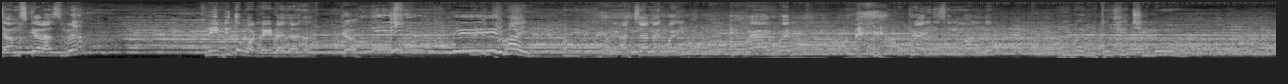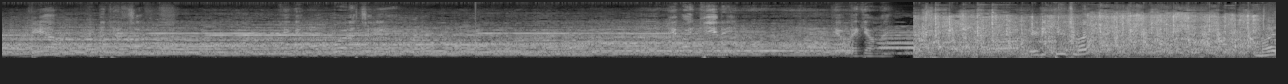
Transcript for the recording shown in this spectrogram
জাম্প স্কেয়ার আসবে ক্রিপি তো বটে এটা যায় Go. এটা কি ভাই अचानक भाई भाई भाई ट्रांजिशन मान लो ये भाई ভিতর কে ছিল ডিয়া এটা কি হচ্ছে কে কে মুখ বড় চলি এ ভাই কে রে কে ভাই কেউ নাই এটা কি হচ্ছে ভাই ভাই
